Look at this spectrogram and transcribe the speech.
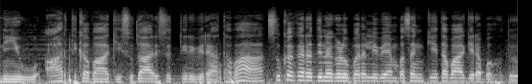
ನೀವು ಆರ್ಥಿಕವಾಗಿ ಸುಧಾರಿಸುತ್ತಿರುವಿರ ಅಥವಾ ಸುಖಕರ ದಿನಗಳು ಬರಲಿವೆ ಎಂಬ ಸಂಕೇತವಾಗಿರಬಹುದು.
